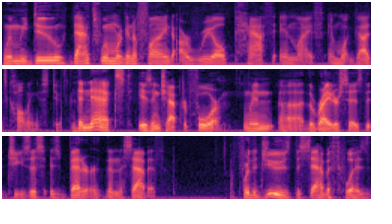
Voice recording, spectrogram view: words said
When we do, that's when we're going to find our real path in life and what God's calling us to. The next is in chapter 4 when uh, the writer says that Jesus is better than the Sabbath. For the Jews, the Sabbath was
